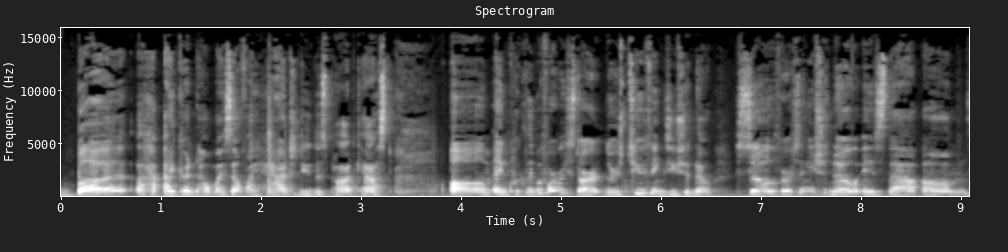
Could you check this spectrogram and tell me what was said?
but I couldn't help myself. I had to do this podcast. Um, and quickly before we start, there's two things you should know. So the first thing you should know is that um,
